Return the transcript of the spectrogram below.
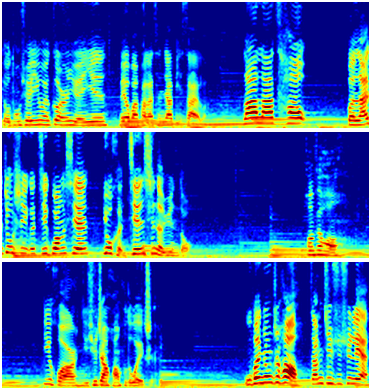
有同学因为个人原因没有办法来参加比赛了。啦啦操本来就是一个既光鲜又很艰辛的运动。黄飞鸿，一会儿你去站黄埔的位置，五分钟之后咱们继续训练。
